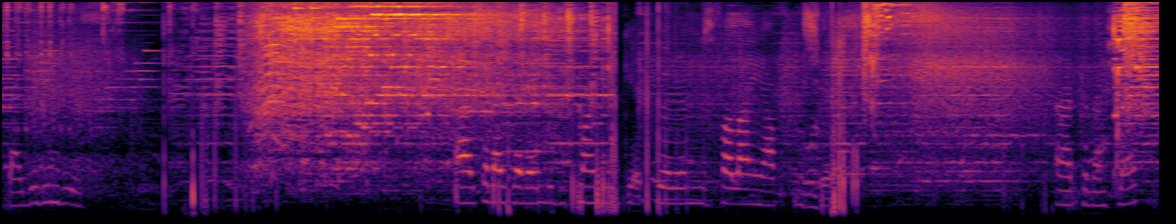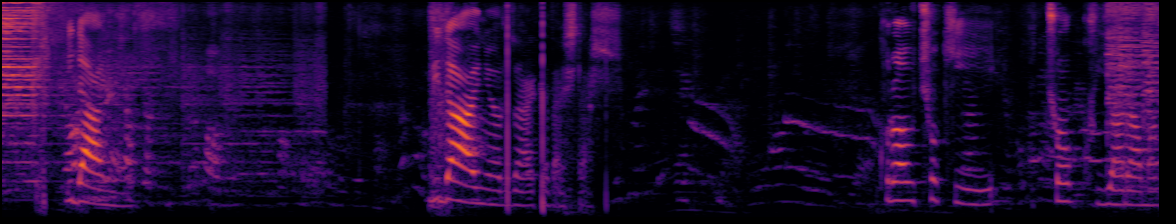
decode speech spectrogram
Arkadaşlar. Birinciyiz. Arkadaşlar elde düşman görevimiz falan yapmışız. Arkadaşlar. Bir daha oynuyoruz. Bir daha oynuyoruz arkadaşlar. Crow çok iyi. Çok yaramaz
